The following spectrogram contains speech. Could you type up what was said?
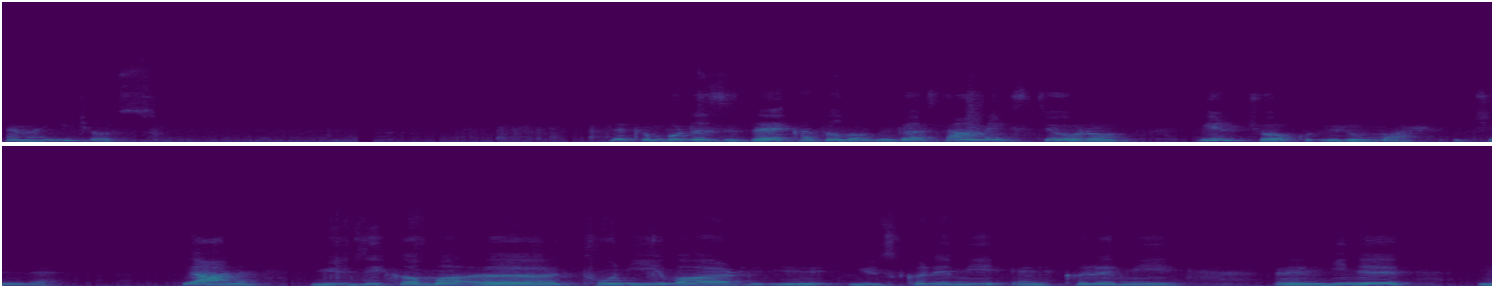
Hemen geçiyoruz. Bakın burada size kataloğunu göstermek istiyorum. Birçok ürün var içinde. Yani yüz yıkama e, toniği var, e, yüz kremi, el kremi, e, yine e,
